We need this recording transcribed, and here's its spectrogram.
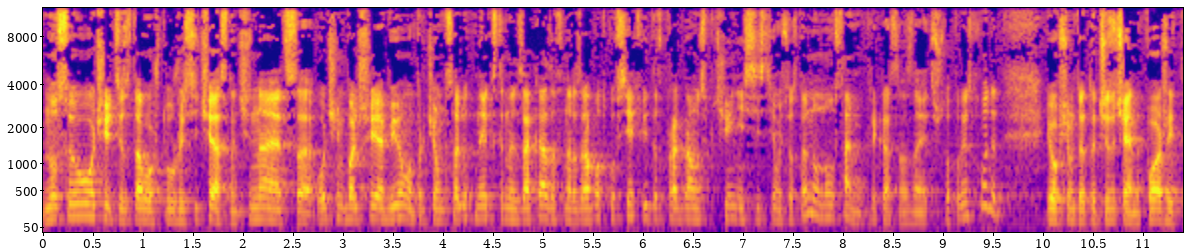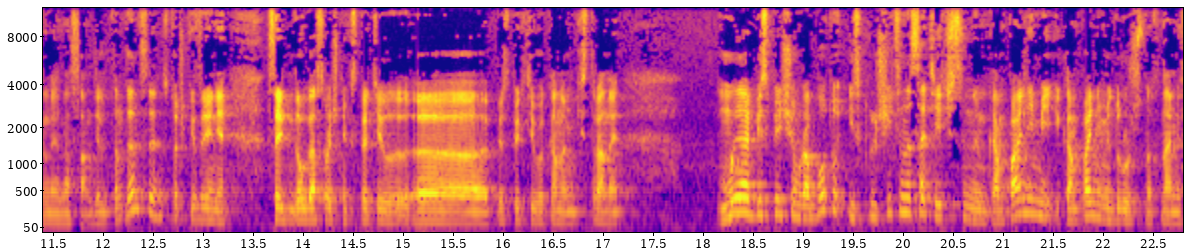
но в свою очередь из-за того, что уже сейчас начинаются очень большие объемы, причем абсолютно экстренных заказов на разработку всех видов программного обеспечения, системы и все остальное, ну вы сами прекрасно знаете, что происходит, и в общем-то это чрезвычайно положительная на самом деле тенденция с точки зрения среднедолгосрочной перспективы, э, перспективы экономики страны мы обеспечиваем работу исключительно с отечественными компаниями и компаниями дружественных нами,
